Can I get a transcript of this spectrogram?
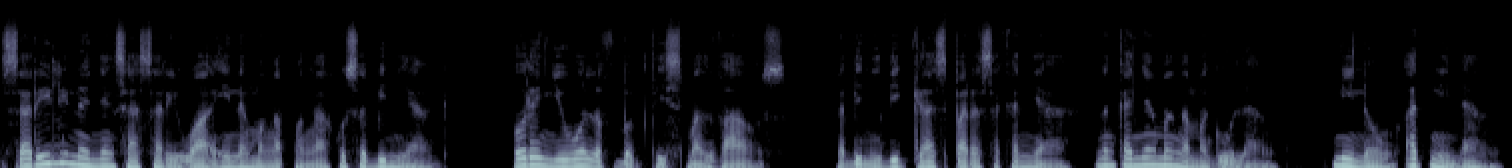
Sarili na niyang sasariwain ang mga pangako sa binyag o renewal of baptismal vows na binibigkas para sa kanya ng kanyang mga magulang, ninong at ninang.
